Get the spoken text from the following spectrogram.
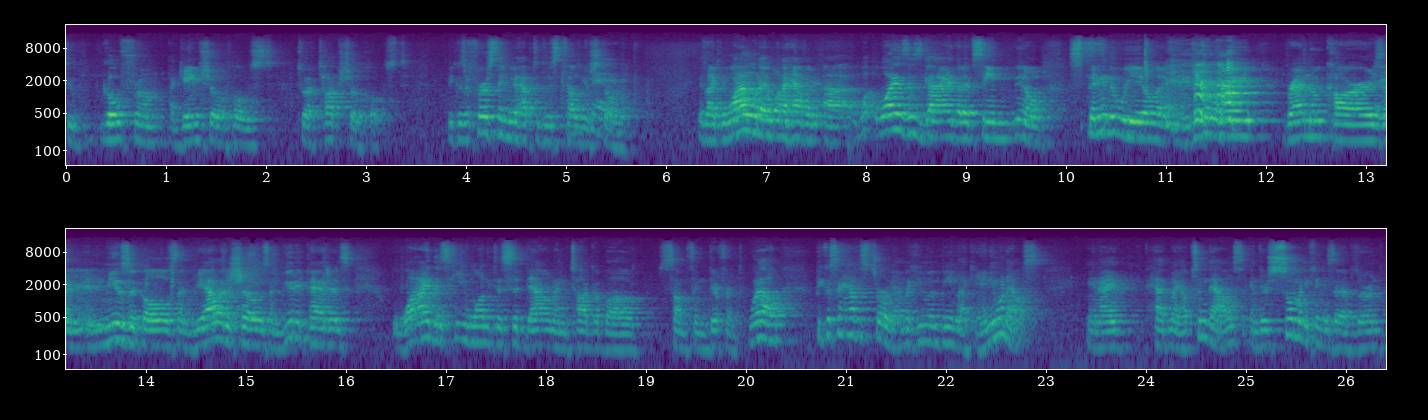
to go from a game show host to a talk show host, because the first thing you have to do is tell your story. It's like why would I want to have a uh, why is this guy that I've seen you know spinning the wheel and, and giving away brand new cars and, and musicals and reality shows and beauty pageants why does he want to sit down and talk about something different? Well, because I have a story. I'm a human being like anyone else, and I have my ups and downs, and there's so many things that I've learned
